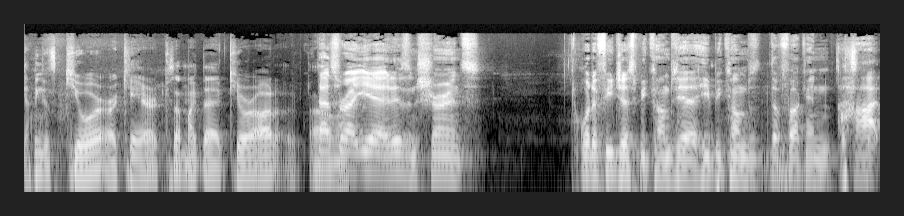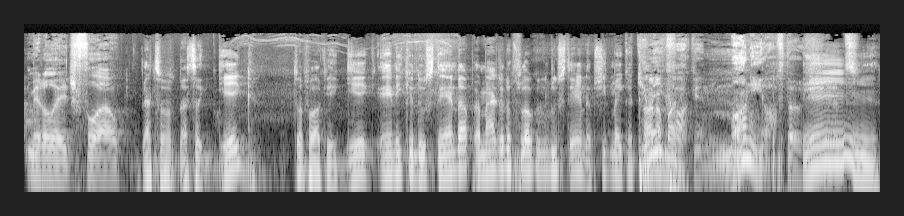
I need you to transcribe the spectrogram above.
I think it's Cure or Care, something like that. Cure Auto. That's know. right. Yeah, it is insurance. What if he just becomes? Yeah, he becomes the fucking hot middle aged Flo. That's a that's a gig. It's a fucking gig, and he can do stand up. Imagine if Flo could do stand up. She'd make a You ton make of money. fucking money off those shits.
